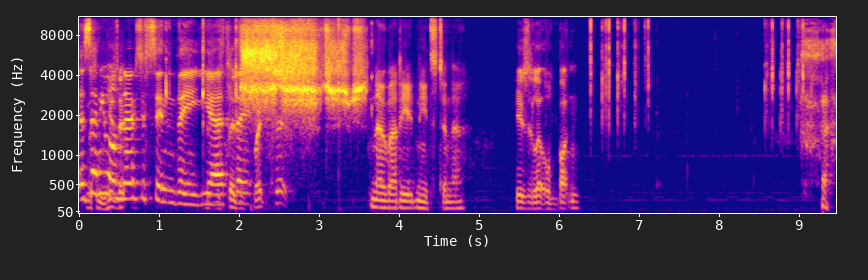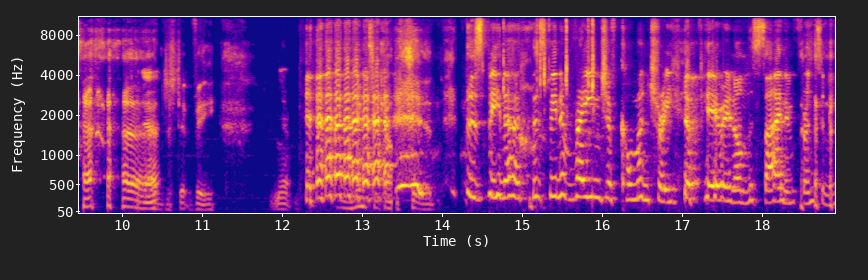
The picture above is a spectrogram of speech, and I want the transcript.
Is Listen, anyone noticing the uh, It's the Nobody needs to know. Here's a little button. I just hit V. Yeah. Hence you can't see it. there's been a there's been a range of commentary appearing on the sign in front of me.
